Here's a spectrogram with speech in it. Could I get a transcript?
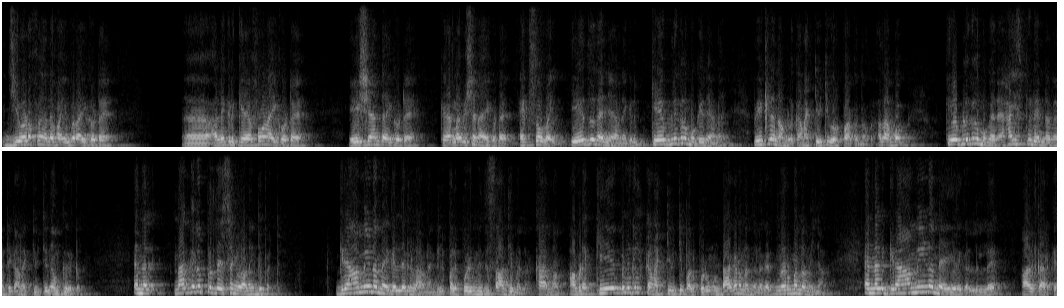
ജിയോടെ തന്നെ ഫൈബർ ആയിക്കോട്ടെ അല്ലെങ്കിൽ കെ ഫോൺ ആയിക്കോട്ടെ ഏഷ്യാനെറ്റ് ആയിക്കോട്ടെ കേരള വിഷൻ ആയിക്കോട്ടെ എക്സോ വൈ ഏത് തന്നെയാണെങ്കിലും കേബിളുകൾ മുഖേനയാണ് വീട്ടിൽ നമ്മൾ കണക്ടിവിറ്റി ഉറപ്പാക്കുന്നത്. അതാകുമ്പം കേബിളുകൾ മുഖേന ഹൈ സ്പീഡ് ഇന്റർനെറ്റ് കണക്ടിവിറ്റി നമുക്ക് കിട്ടും. എന്നാൽ നഗരപ്രദേശങ്ങളാണ് ഇത് പറ്റും. ഗ്രാമീണ മേഖലകളാണെങ്കിൽ പലപ്പോഴും ഇത് സാധ്യമല്ല. കാരണം അവിടെ കേബിളുകൾ കണക്ടിവിറ്റി പലപ്പോഴും ഉണ്ടാകണമെന്നുള്ള കാര്യം നിർബന്ധമില്ല. എന്നാൽ ഗ്രാമീണ മേഖലകളിൽ ആൾക്കാർക്ക്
